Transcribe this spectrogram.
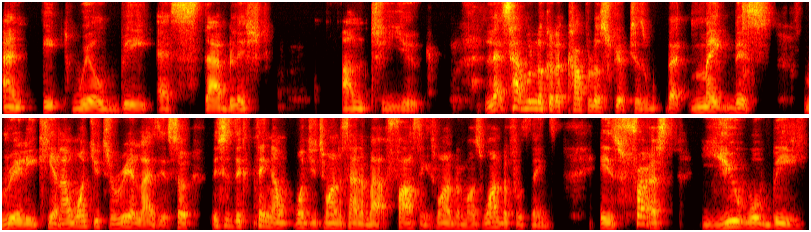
and it will be established unto you. Let's have a look at a couple of scriptures that make this really key. And I want you to realize it. So this is the thing I want you to understand about fasting. It's one of the most wonderful things is first, you will be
